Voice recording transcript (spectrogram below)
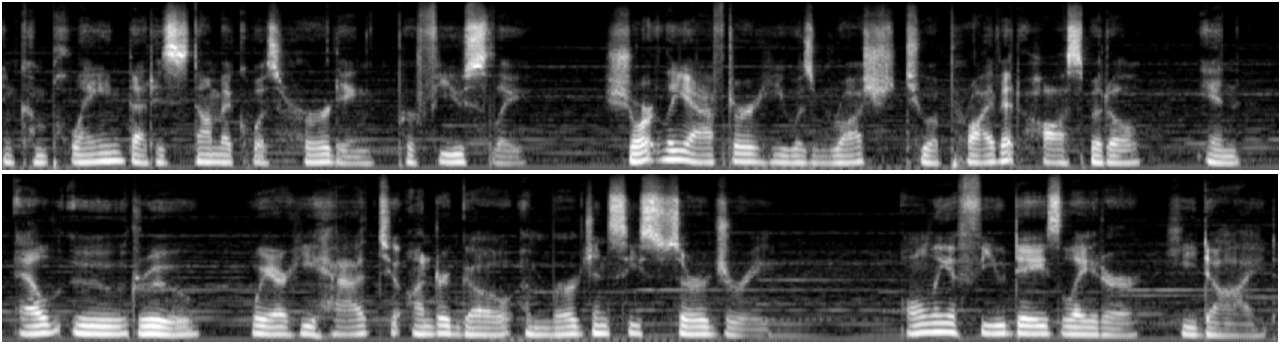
and complained that his stomach was hurting profusely. Shortly after, he was rushed to a private hospital in Eluru, where he had to undergo emergency surgery. Only a few days later, he died.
